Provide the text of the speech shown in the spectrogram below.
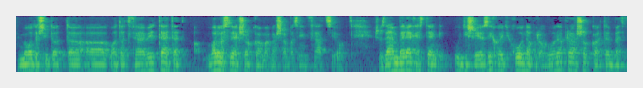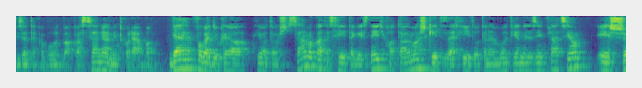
módosította a adatfelvételt, tehát valószínűleg sokkal magasabb az infláció. És az emberek ezt úgy is érzik, hogy hónapról hónapra sokkal többet fizetnek a boltba a kasszánál, mint korábban. De fogadjuk el a hivatalos számokat, ez 7,4, hatalmas, 2007 óta nem volt ilyen az infláció, és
